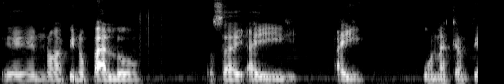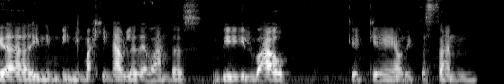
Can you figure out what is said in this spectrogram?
eh, Noah Pinopalo. O sea, hay, hay una cantidad inimaginable de bandas. Bilbao, que, que ahorita están,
